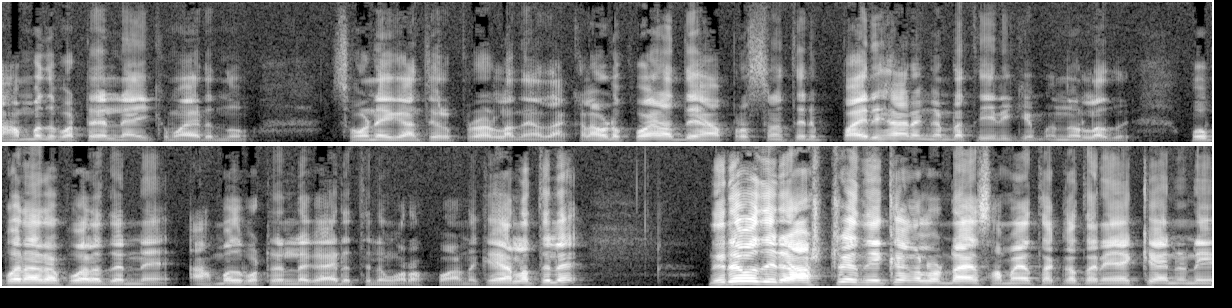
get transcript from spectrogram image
അഹമ്മദ് പട്ടേലിനെ അയക്കുമായിരുന്നു സോണിയാഗാന്ധി ഉൾപ്പെടെയുള്ള നേതാക്കൾ. അവിടെ പോയാൽ അദ്ദേഹം ആ പ്രശ്നത്തിന് പരിഹാരം കണ്ടെത്തിയിരിക്കും എന്നുള്ളത് മൂപ്പനാരെ പോലെ തന്നെ അഹമ്മദ് പട്ടേലിന്റെ കാര്യത്തിലും ഉറപ്പാണ്. കേരളത്തിലെ നിരവധി രാഷ്ട്രീയ നീക്കങ്ങളുണ്ടായ സമയത്തൊക്കെ തന്നെ എ കെ ആന്റണി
